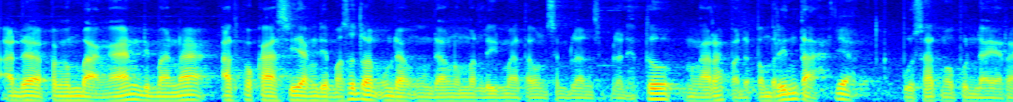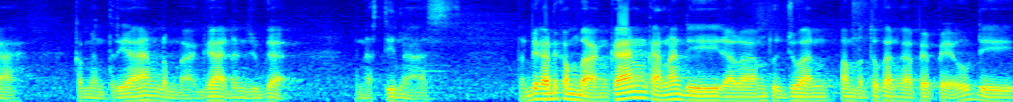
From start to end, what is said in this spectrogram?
ada pengembangan di mana advokasi yang dimaksud dalam Undang-Undang Nomor 5 Tahun 99 itu mengarah pada pemerintah Ya. pusat maupun daerah, kementerian, lembaga, dan juga dinas-dinas. Tapi kami kembangkan karena di dalam tujuan pembentukan KPPU di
